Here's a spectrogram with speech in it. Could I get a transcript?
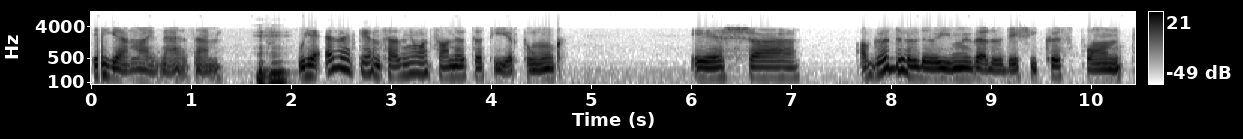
Igen, nagy nehezem. Uh-huh. Ugye 1985-öt írtunk, és a Gödöllői Művelődési Központ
